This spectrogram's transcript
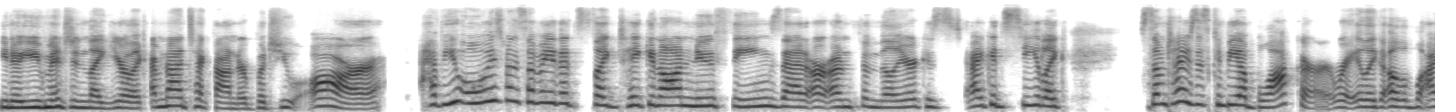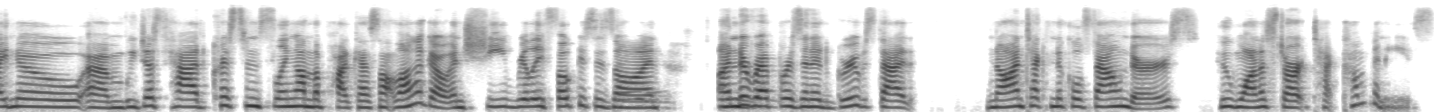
you know, you mentioned like you're like I'm not a tech founder, but you are have you always been somebody that's like taken on new things that are unfamiliar because i could see like sometimes this can be a blocker, right? Like oh, I know um, we just had Kristen Sling on the podcast not long ago, and she really focuses on mm-hmm. underrepresented groups that non-technical founders who want to start tech companies.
